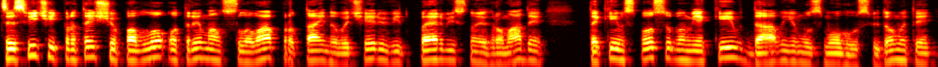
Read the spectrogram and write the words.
Це свідчить про те, що Павло отримав слова про тайну вечерю від первісної громади таким способом, який вдав йому змогу усвідомити,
